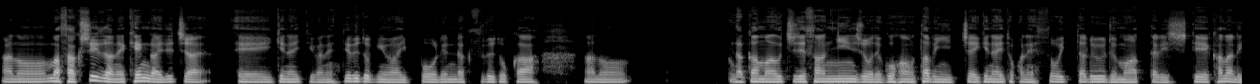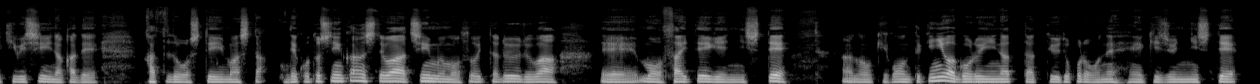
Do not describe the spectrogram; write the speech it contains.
あの、まあ、昨シーズンはね、県外出ちゃ、えー、いけないっていうかね、出るときには一方連絡するとか、あの、仲間内で3人以上でご飯を食べに行っちゃいけないとかね、そういったルールもあったりして、かなり厳しい中で活動していました。で、今年に関しては、チームもそういったルールは、えー、もう最低限にして、あの、基本的には5類になったっていうところをね、えー、基準にして、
